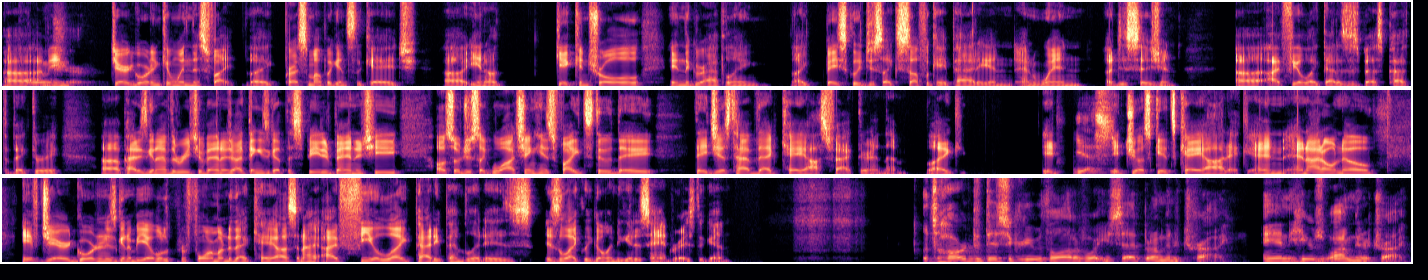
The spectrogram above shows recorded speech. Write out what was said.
Uh, For I mean, sure. Jared Gordon can win this fight. Like, press him up against the cage. Uh, you know, get control in the grappling, like basically just like suffocate Paddy and and win a decision. Uh, I feel like that is his best path to victory. Uh, Paddy's gonna have the reach advantage. I think he's got the speed advantage. He also just like watching his fights, dude. They they just have that chaos factor in them. Like it, yes, it just gets chaotic, and and I don't know if Jared Gordon is going to be able to perform under that chaos. And I, I feel like Paddy Pimblett is is likely going to get his hand raised again. It's hard to disagree with a lot of what you said, but I'm going to try. And here's why I'm going to try.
